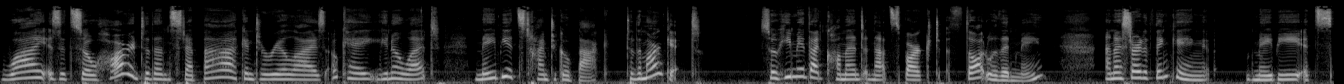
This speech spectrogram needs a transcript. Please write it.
why is it so hard to then step back and to realize, okay, you know what? Maybe it's time to go back to the market. So he made that comment and that sparked thought within me. And I started thinking maybe it's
